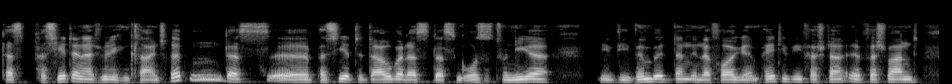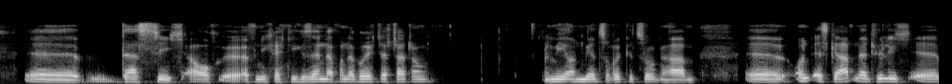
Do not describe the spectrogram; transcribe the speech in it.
Das passierte natürlich in kleinen Schritten. Das äh, passierte darüber, dass, dass ein großes Turnier wie, wie Wimbledon dann in der Folge im PayTV äh, verschwand, äh, dass sich auch äh, öffentlich-rechtliche Sender von der Berichterstattung mehr und mehr zurückgezogen haben. Äh, und es gab natürlich, äh,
